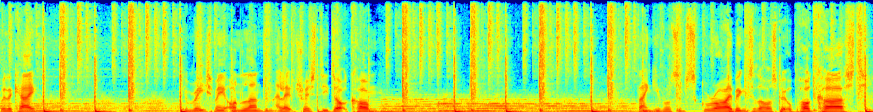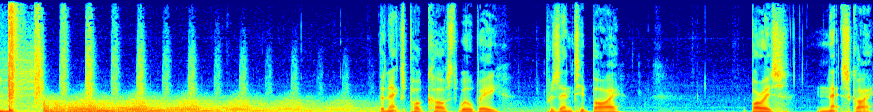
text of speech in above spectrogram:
with a K. You can reach me on londonelektricity.com. Thank you for subscribing to the Hospital Podcast. The next podcast will be presented by Boris Netsky.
